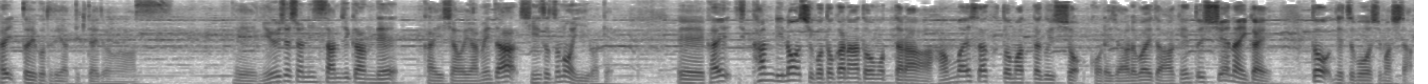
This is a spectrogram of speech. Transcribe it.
はい。ということでやっていきたいと思います。えー入社初日3時間で会社を辞めた新卒の言い訳。えー管理の仕事かなと思ったら、販売スタッフと全く一緒。これじゃアルバイト派遣と一緒やないかい。と絶望しました。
